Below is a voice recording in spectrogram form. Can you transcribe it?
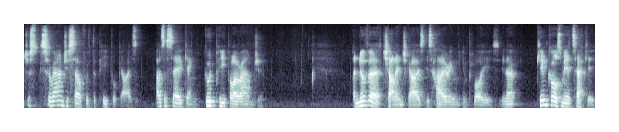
just surround yourself with the people, guys. As I say again, good people around you. Another challenge, guys, is hiring employees. You know, Kim calls me a techie.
